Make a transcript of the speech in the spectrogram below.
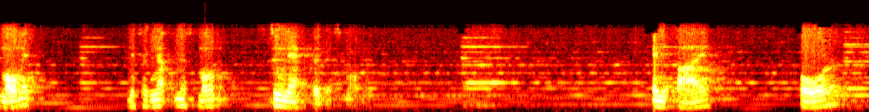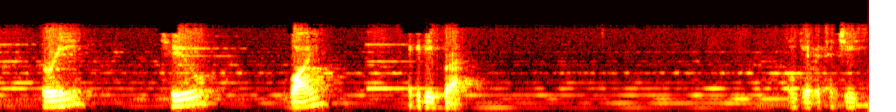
moment? And if not in this moment, soon after this moment. In five, four, three, two, one, take a deep breath and give it to Jesus.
